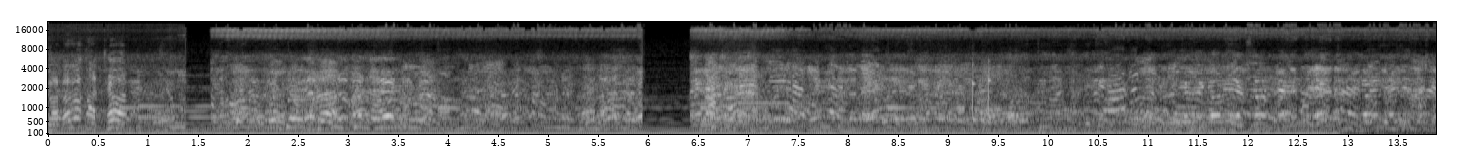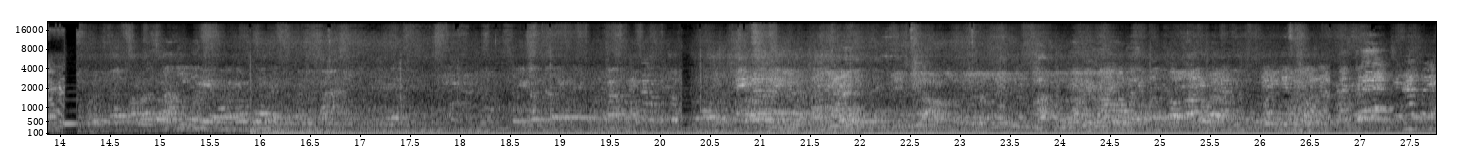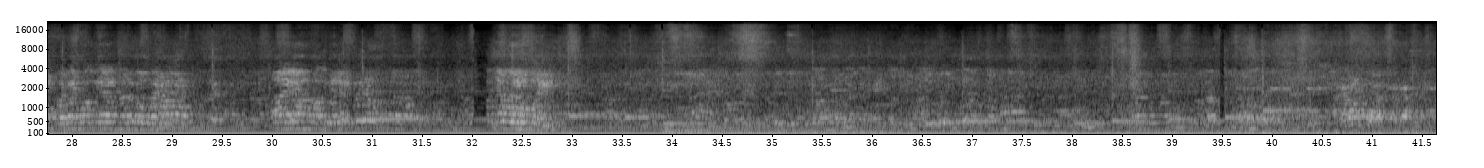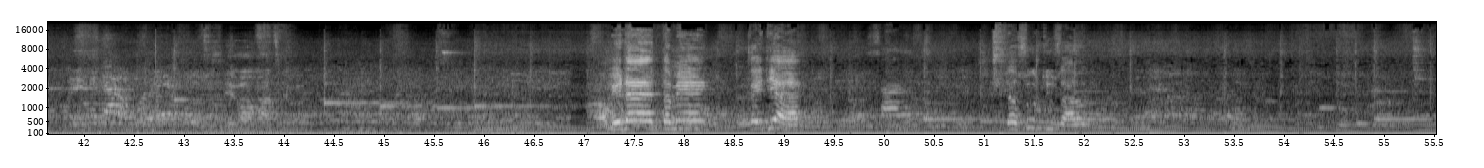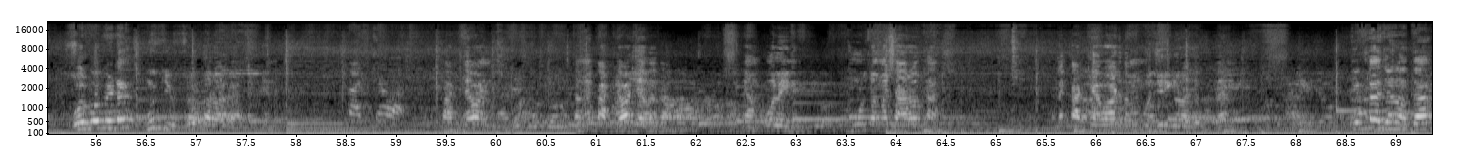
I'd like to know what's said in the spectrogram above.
ঘটনা কাছে બેટા તમે કઈ થયા? તો શું થયું સારું? બોલ બોલ બેટા શું થયું? શું કરવા ગયા? કાઠિયાવાડ તમે કાઠિયાવાડ જતા હતા? ટેમ્પો લઈને. મૂળ તમે સારો હતા એટલે કાઠિયાવાડ તમે મજૂરી કરવા જતા હતા કેટલા જણા હતા?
